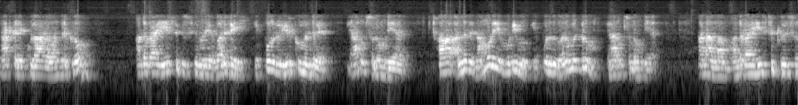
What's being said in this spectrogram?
நாட்களுக்குள்ளாக வந்திருக்கிறோம். ஆண்டவராய் இயேசு கிறிஸ்துவனுடைய வருகை எப்பொழுது இருக்கும் என்று யாரும் சொல்ல முடியாது. அல்லது நம்முடைய முடிவு எப்பொழுது வரும் என்றும் யாரும் சொல்ல முடியாது. ஆனால் நாம் ஆண்டவராய் இயேசு கிறிஸ்து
